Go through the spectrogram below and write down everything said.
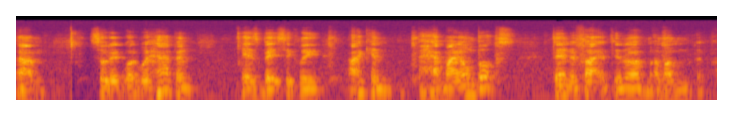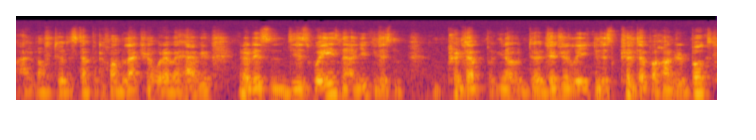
um, so that what would happen is basically I can have my own books. Then if I, you know, I'm, I'm, I don't do the stuff, but if I'm lecturing, whatever have you, you know, there's these ways now. You can just print up, you know, digitally. You can just print up a hundred books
